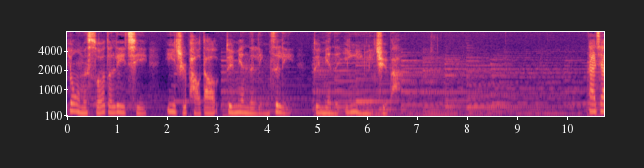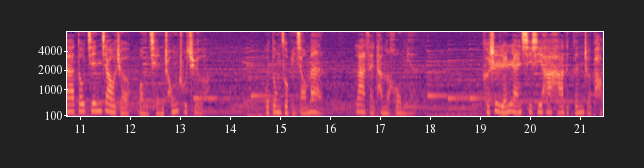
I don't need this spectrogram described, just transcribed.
用我们所有的力气，一直跑到对面的林子里、对面的阴影里去吧！大家都尖叫着往前冲出去了，我动作比较慢，落在他们后面，可是仍然嘻嘻哈哈地跟着跑。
